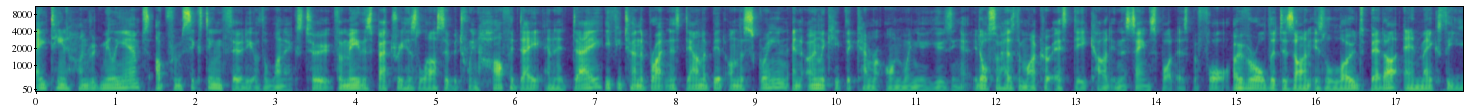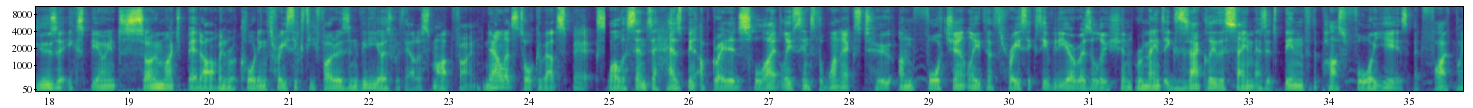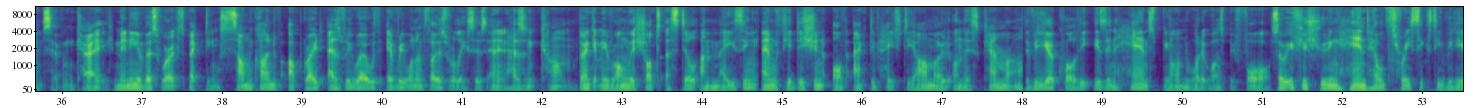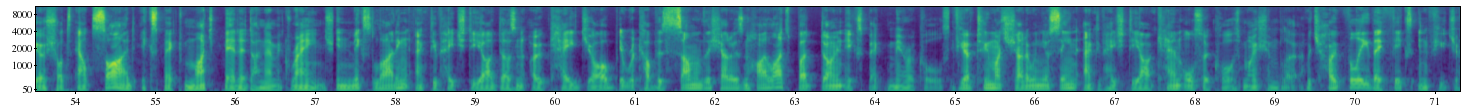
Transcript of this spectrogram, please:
1800 milliamps up from 1630 of the One X2. For me, this battery has lasted between half a day and a day if you turn the brightness down a bit on the screen and only keep the camera on when you're using it. It also has the micro SD card in the same spot as before. Overall, the design is loads better and makes the user experience so much better when recording 360 photos and videos without a smartphone. Now let's talk about specs. While the sensor has been upgraded slightly since the One X2, unfortunately the 360 video resolution remains exactly the same as it's been for the past four years at 5.7K. Many of us were expecting some kind of upgrade as we were with every one of those releases and it hasn't come. Don't get me wrong, the shots are still amazing and with the addition of active HDR mode on this camera, the video quality is enhanced beyond what it was before before. So if you're shooting handheld 360 video shots outside, expect much better dynamic range. In mixed lighting, Active HDR does an okay job. It recovers some of the shadows and highlights, but don't expect miracles. If you have too much shadow in your scene, Active HDR can also cause motion blur, which hopefully they fix in future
